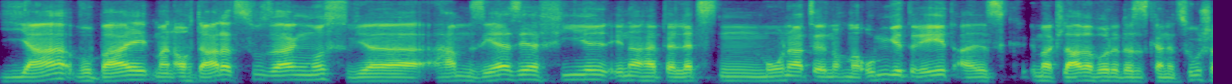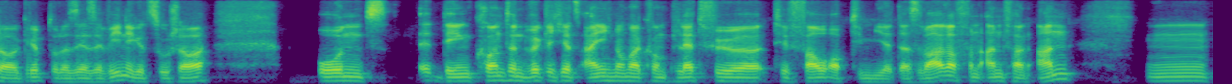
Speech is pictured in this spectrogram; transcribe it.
Ja, wobei man auch da dazu sagen muss, wir haben sehr, sehr viel innerhalb der letzten Monate nochmal umgedreht, als immer klarer wurde, dass es keine Zuschauer gibt oder sehr, sehr wenige Zuschauer. Und äh, den Content wirklich jetzt eigentlich nochmal komplett für TV optimiert. Das war er von Anfang an. Hm,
